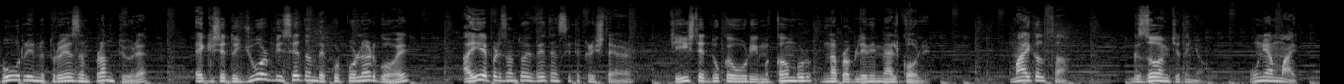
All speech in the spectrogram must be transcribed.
burri në tryezën pranë tyre e kishte dëgjuar bisedën dhe kur po largohej, ai e prezantoi veten si të krishterë që ishte duke u rimëkëmbur nga problemi me alkoolin. Michael tha, Gëzohem që të njoh. Unë jam Mike,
